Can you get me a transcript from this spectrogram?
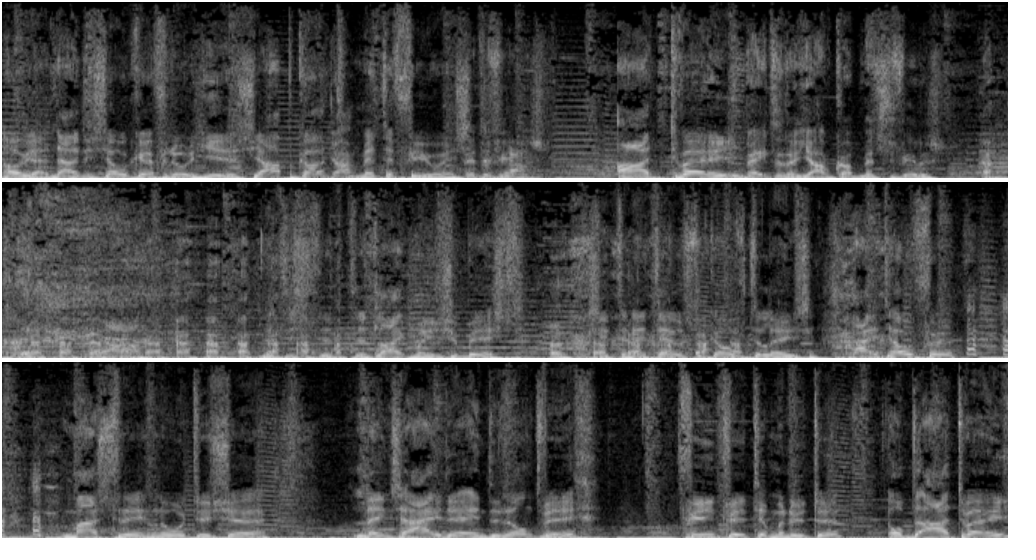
Oh ja, nou die zal ik even doen. Hier is Jaap Kat Ja. met de viewers. Met de files. A2. Beter dan Jaap Kat met zijn files. Dat, is, dat, dat lijkt me niet zo best. Ik zit er net heel stuk over te lezen. Eindhoven, Maastricht, Noord tussen eh, Leense Heide en de Randweg. 24 minuten. Op de A2.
